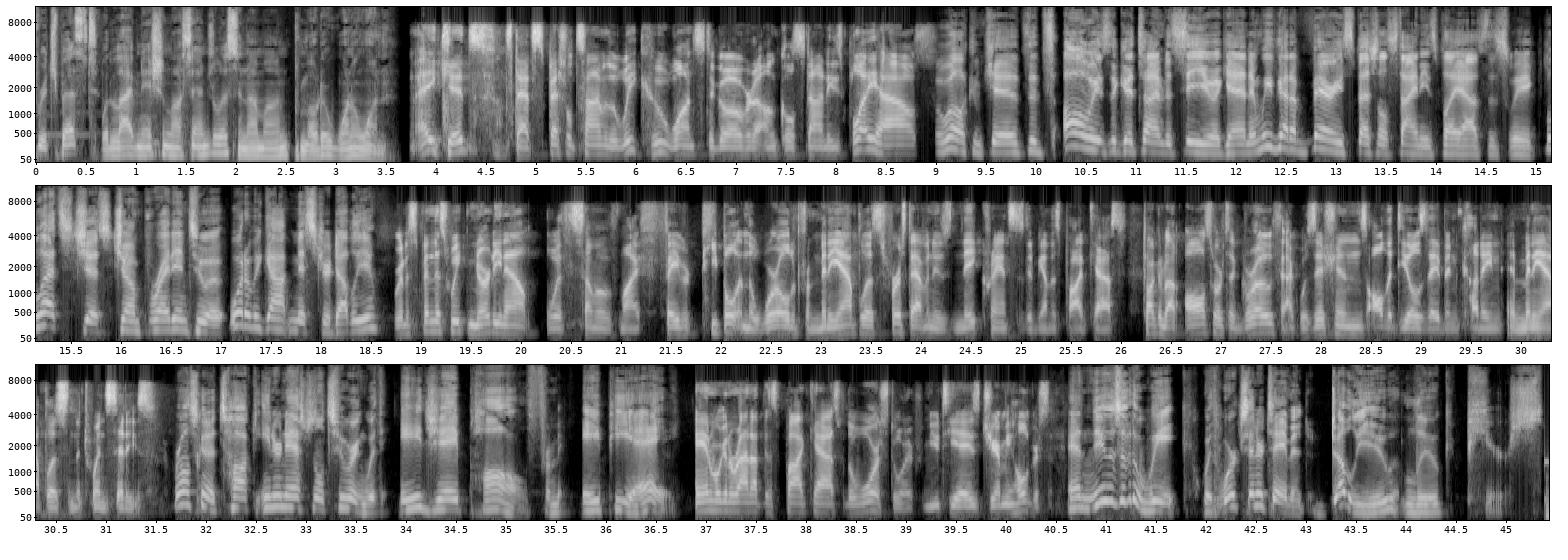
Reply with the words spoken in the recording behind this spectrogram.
it's Rich Best with Live Nation Los Angeles, and I'm on Promoter 101. Hey kids, it's that special time of the week. Who wants to go over to Uncle Steiny's Playhouse? Welcome, kids. It's always a good time to see you again, and we've got a very special Steiny's Playhouse this week. Let's just jump right into it. What do we got, Mr. W? We're going to spend this week nerding out with some of my favorite people in the world from Minneapolis. First Avenue's Nate Kranz is going to be on this podcast, talking about all sorts of growth, acquisitions, all the deals they've been cutting in Minneapolis and the Twin Cities. We're also going to talk international touring with AJ Paul from APA. And we're going to round out this podcast with a war story from UTA's Jeremy Holgersen. And news of the week with Works Entertainment, W. Luke Pierce.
